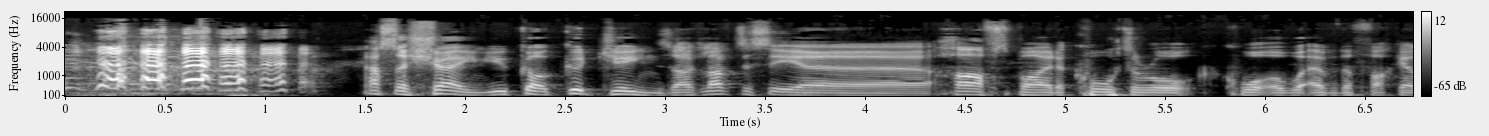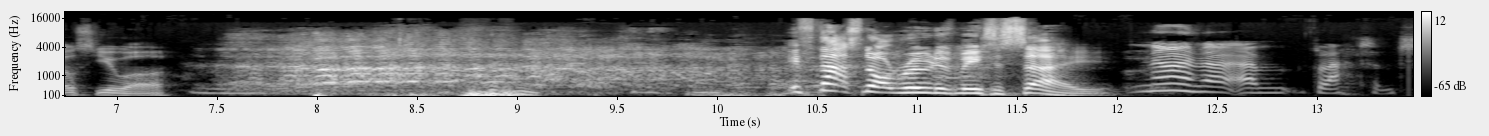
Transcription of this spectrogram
That's a shame. You've got good genes. I'd love to see a half spider, quarter orc, quarter whatever the fuck else you are. if that's not rude of me to say. No, no, I'm flattered.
